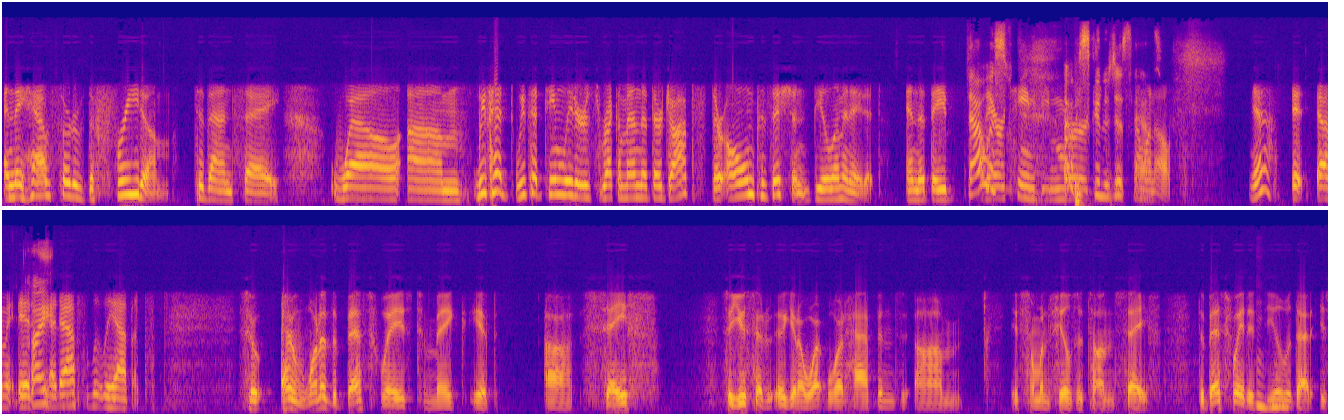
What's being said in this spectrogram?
and they have sort of the freedom to then say, well, um, we've had we've had team leaders recommend that their jobs, their own position, be eliminated, and that they that was, their team be merged with someone answer. else. Yeah, it I mean it, I, it absolutely happens. So one of the best ways to make it uh, safe. So you said you know what what happens um, if someone feels it's unsafe. The best way to mm-hmm. deal with that is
